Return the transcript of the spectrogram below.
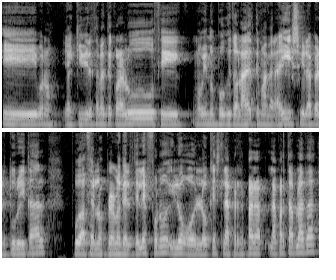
y bueno, y aquí directamente con la luz y moviendo un poquito la, el tema de la ISO y la apertura y tal, puedo hacer los planos del teléfono y luego lo que es la, la parte hablada,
